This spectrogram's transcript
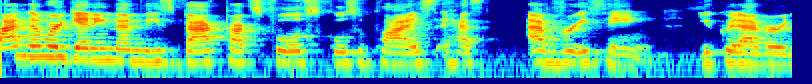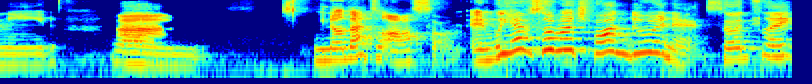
fact that we're getting them these backpacks full of school supplies, it has everything you could ever need. Um, you know that's awesome. And we have so much fun doing it. So it's like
